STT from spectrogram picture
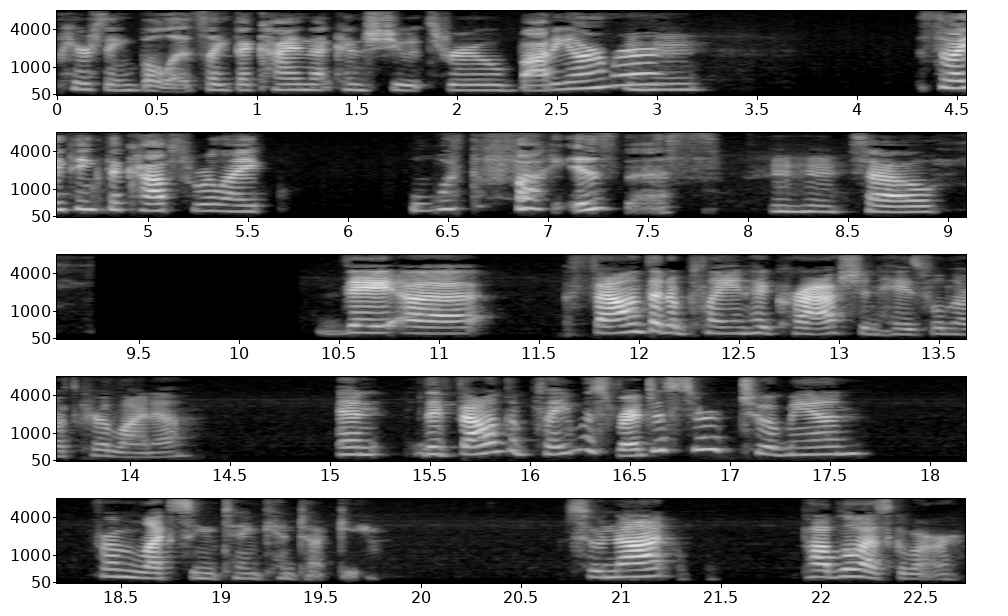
piercing bullets, like the kind that can shoot through body armor. Mhm. So I think the cops were like, "What the fuck is this?" Mhm. So They uh, found that a plane had crashed in Hayesville, North Carolina, and they found the plane was registered to a man from Lexington, Kentucky. So not Pablo Escobar,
